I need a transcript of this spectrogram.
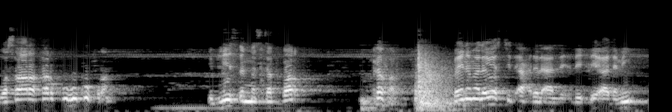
وصار تركه كفرا. إبليس لما استكبر كفر. بينما لا يسجد أحد الآن لآدمي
